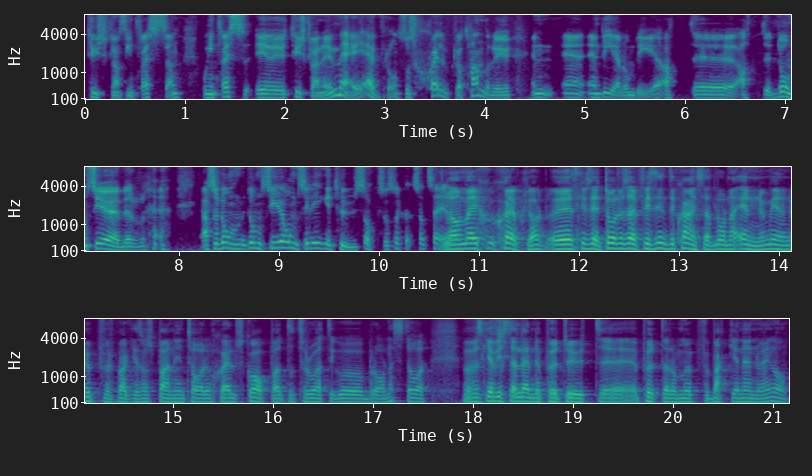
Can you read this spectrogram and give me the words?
Tysklands intressen. Och intresse, eh, Tyskland är ju med i euron, så självklart handlar det ju en, en del om det. Att, eh, att de ser över, alltså de, de ser ju om sitt eget hus också så, så att säga. Ja men självklart. Jag ska säga, Tony säger, finns det inte chans att låna ännu mer än uppförsbacke som Spanien tar den själv skapat och tror att det går bra nästa år? Varför ska vissa länder putta, ut, eh, putta dem upp för backen ännu en gång?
